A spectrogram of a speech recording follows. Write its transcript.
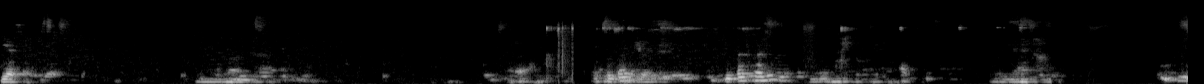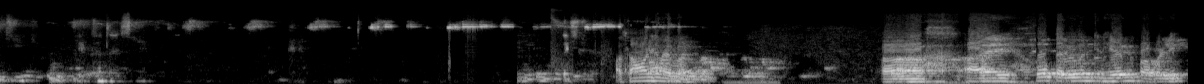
Yes, sir. Everyone. Uh, I hope everyone can hear me properly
